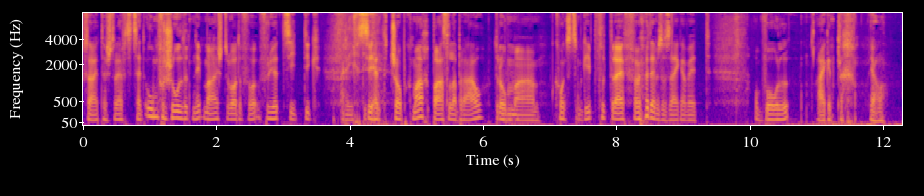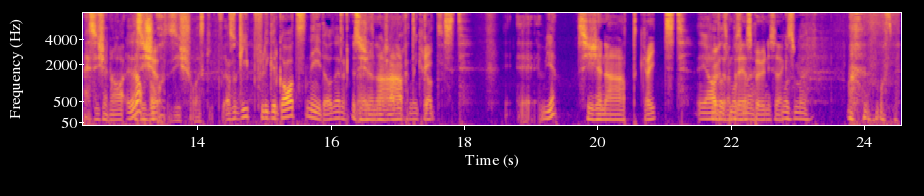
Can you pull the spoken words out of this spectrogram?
gesagt hast, der FCZ unverschuldet nicht Meister geworden, frühzeitig. richtig. Sie haben den Job gemacht, Basel aber auch. Darum Mhm. äh, kommt es zum Gipfeltreffen, wenn man dem so sagen will. Obwohl eigentlich, ja, Es ist eine Art. Es ist doch, ja- es ist schon ein Gipfel. Also Gipfliger geht es nicht, oder? es ist Also, eine Art geritzt. Äh, wie? Es ist eine Art geritzt, Ja, das muss man, muss man, muss man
